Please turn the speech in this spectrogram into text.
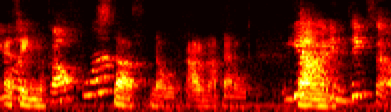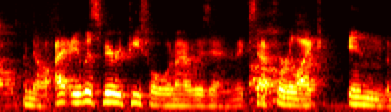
effing like stuff. No, I'm not that old. Yeah, I um, didn't think so. No, I, it was very peaceful when I was in, except Oh, for like in the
